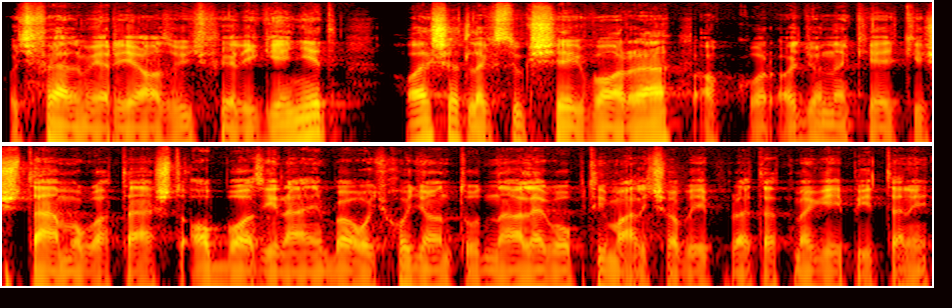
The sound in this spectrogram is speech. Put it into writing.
hogy felmérje az ügyfél igényét, ha esetleg szükség van rá, akkor adjon neki egy kis támogatást abba az irányba, hogy hogyan tudná a legoptimálisabb épületet megépíteni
